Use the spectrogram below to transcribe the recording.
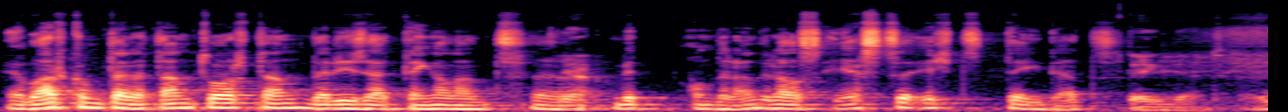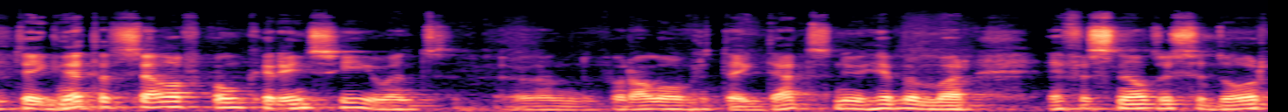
En waar komt dan het antwoord dan? Dat is uit Engeland, eh, Ja. met onder andere als eerste echt Take That. Take That. En Take That had zelf concurrentie, want we gaan het vooral over Take That nu hebben, maar even snel tussendoor.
